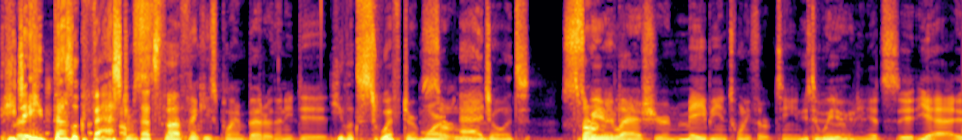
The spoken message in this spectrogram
he j- he does look faster. I'm That's the I think he's playing better than he did. he looks swifter, more Certainly- agile. It's, it's Certainly weird. last year and maybe in 2013. It's too. weird. I mean, it's it, yeah.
